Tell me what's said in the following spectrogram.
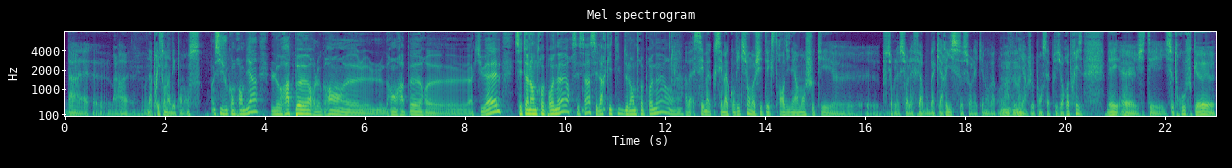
Bah euh, voilà, on a pris son indépendance. Si je comprends bien, le rappeur, le grand, euh, le, grand rappeur euh, actuel, c'est un entrepreneur, c'est ça? C'est l'archétype de l'entrepreneur Ah bah, c'est ma c'est ma conviction. Moi, j'étais extraordinairement choqué euh, euh, sur la sur l'affaire Boubacaris, sur laquelle on va on va Mhm. revenir, je pense, à plusieurs reprises. Mais euh, j'étais. Il se trouve que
